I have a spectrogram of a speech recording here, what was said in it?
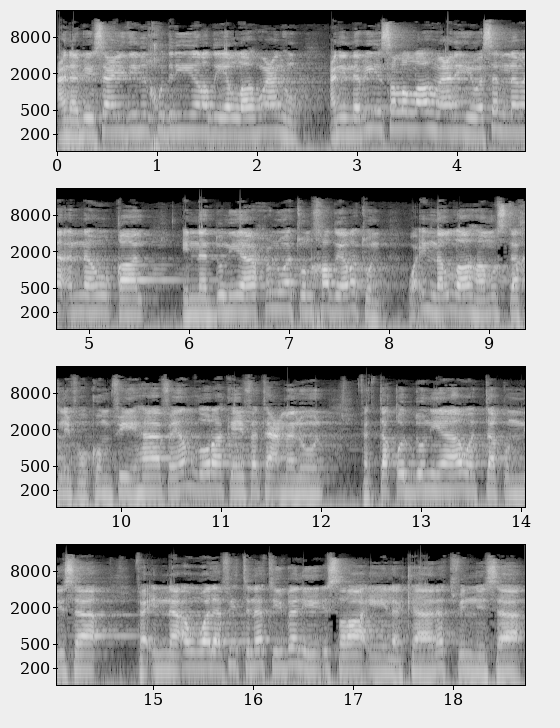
عن أبي سعيد الخدري رضي الله عنه عن النبي صلى الله عليه وسلم أنه قال إن الدنيا حلوة خضرة وإن الله مستخلفكم فيها فينظر كيف تعملون. فاتقوا الدنيا واتقوا النساء فإن أول فتنة بني إسرائيل كانت في النساء.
